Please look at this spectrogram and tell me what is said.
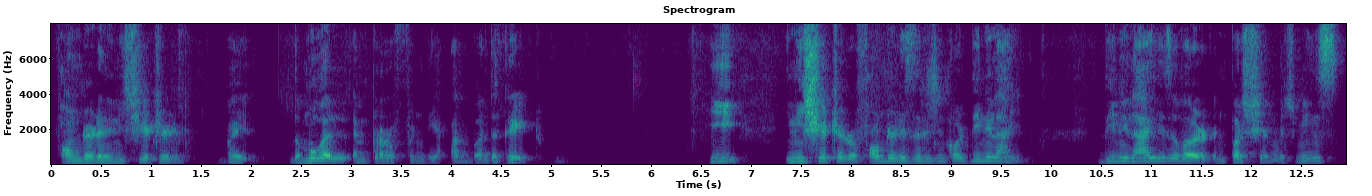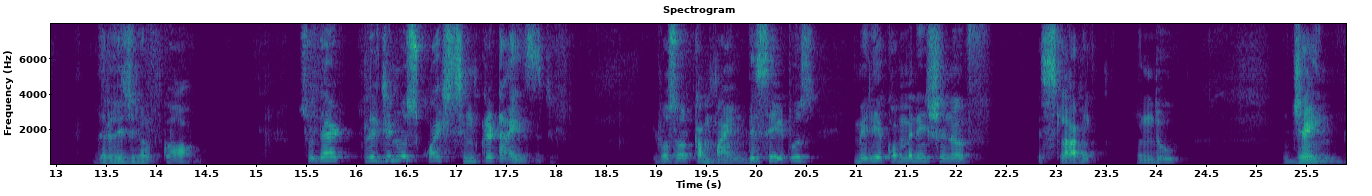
founded and initiated by the Mughal Emperor of India, Akbar the Great. He initiated or founded his religion called. Deen Ilahi is a word in Persian which means the religion of God. So that religion was quite syncretized. It was all combined. They say it was merely a combination of Islamic, Hindu, Jain,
